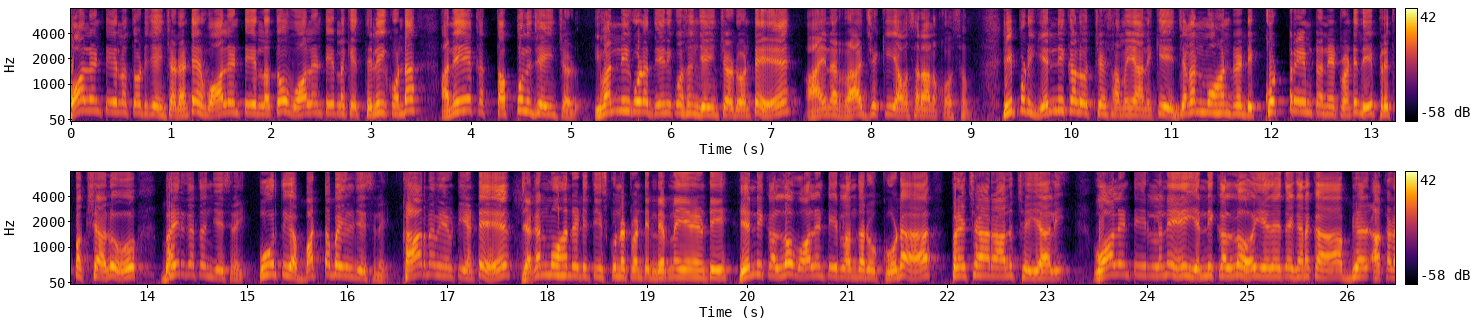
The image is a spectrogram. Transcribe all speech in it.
వాలంటీర్లతోటి చేయించాడు. అంటే వాలంటీర్లతో వాలంటీర్లకే తెలియకుండా అనేక తప్పులు చేయించాడు. ఇవన్నీ కూడా దేనికోసం చేయించాడు అంటే ఆయన రాజకీయ అవసరాల కోసం. ఇప్పుడు ఎన్నికలు వచ్చే సమయానికి జగన్మోహన్ రెడ్డి కుట్ర ఏమిటనేటువంటిది ప్రతిపక్షాలు బహిర్గతం చేసినాయి. పూర్తిగా బట్టబయలు చేసినాయి. కారణం ఏమిటి అంటే జగన్మోహన్ రెడ్డి తీసుకున్నటువంటి నిర్ణయం ఏమిటి? ఎన్నికల్లో వాలంటీర్లందరూ కూడా ప్రచారాలు చేయాలి. వాలంటీర్లని ఎన్నికల్లో ఏదైతే గనక అభ్యర్ అక్కడ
